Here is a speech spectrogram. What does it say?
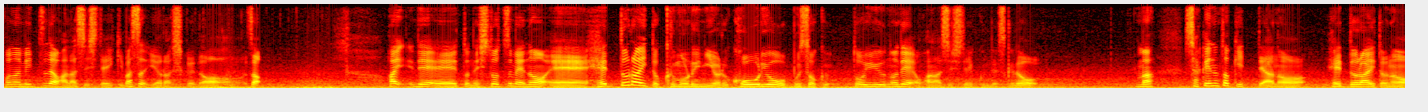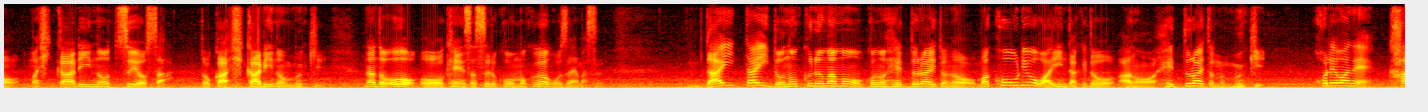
この3つでお話ししていきます。よろしくどうぞ。はいでえー、とね1つ目の、え、ヘッドライト曇りによる光量不足というのでお話ししていくんですけどまあ、車検の時ってあのヘッドライトの、ま、光の強さとか光の向きなどを検査する項目がございます。大体どの車もこのヘッドライトの、まあ、光量はいいんだけどあのヘッドライトの向きこれはね必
